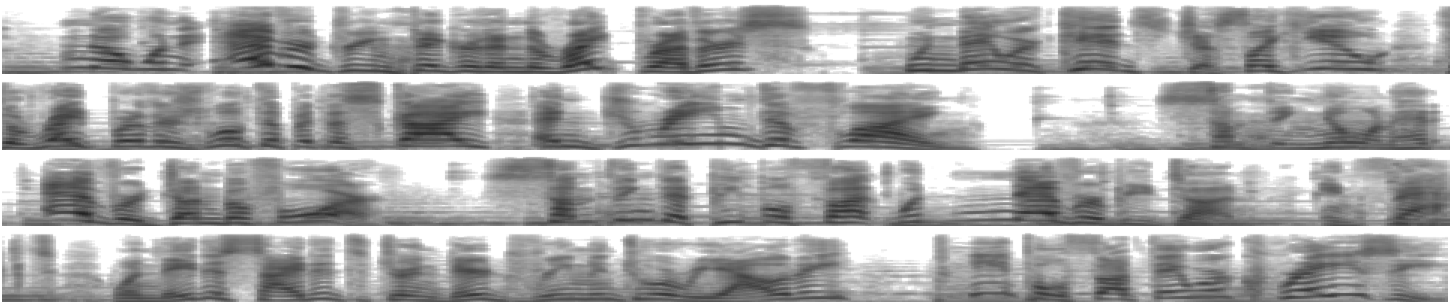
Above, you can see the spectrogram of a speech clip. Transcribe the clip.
No one ever dreamed bigger than the Wright brothers. When they were kids, just like you, the Wright brothers looked up at the sky and dreamed of flying. Something no one had ever done before. Something that people thought would never be done. In fact, when they decided to turn their dream into a reality, people thought they were crazy.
